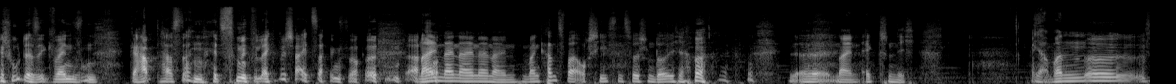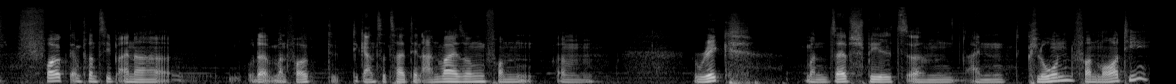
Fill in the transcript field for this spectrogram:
Shooter-Sequenzen gehabt hast, dann hättest du mir vielleicht Bescheid sagen sollen. Nein, nein, nein, nein, nein. Man kann zwar auch schießen zwischendurch, aber äh, nein, Action nicht. Ja, man äh, folgt im Prinzip einer, oder man folgt die ganze Zeit den Anweisungen von ähm, Rick. Man selbst spielt ähm, einen Klon von Morty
